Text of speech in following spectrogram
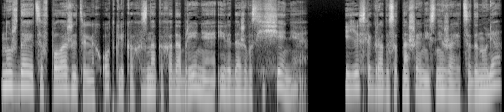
нуждается в положительных откликах, знаках одобрения или даже восхищения. И если градус отношений снижается до нуля,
